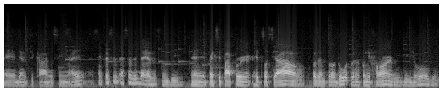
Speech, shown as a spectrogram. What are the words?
É, dentro de casa, assim. Aí é sempre esses, essas ideias, assim, de é, participar por rede social, fazendo produto, por exemplo, uniforme de jogo,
